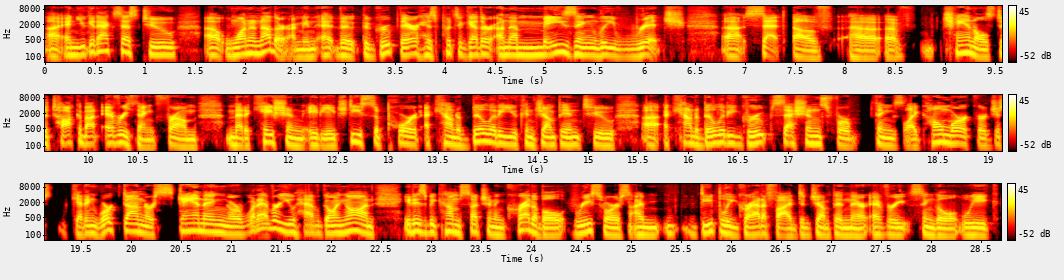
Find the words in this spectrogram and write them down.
Uh, and you get access to uh, one another. I mean, uh, the the group there has put together an amazingly rich uh, set of uh, of channels to talk about everything from medication, ADHD support, accountability. You can jump into uh, accountability group sessions for things like homework or just getting work done or scanning or whatever you have going on. It has become such an incredible resource. I'm deeply gratified to jump in there every single week.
